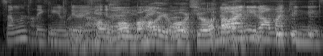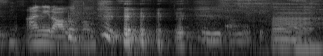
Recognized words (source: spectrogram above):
Someone's thinking of Yeah. doing Oh, it. whoa, Molly, whoa, chill out. no, I need all my kidneys. I need all of them. Ah.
